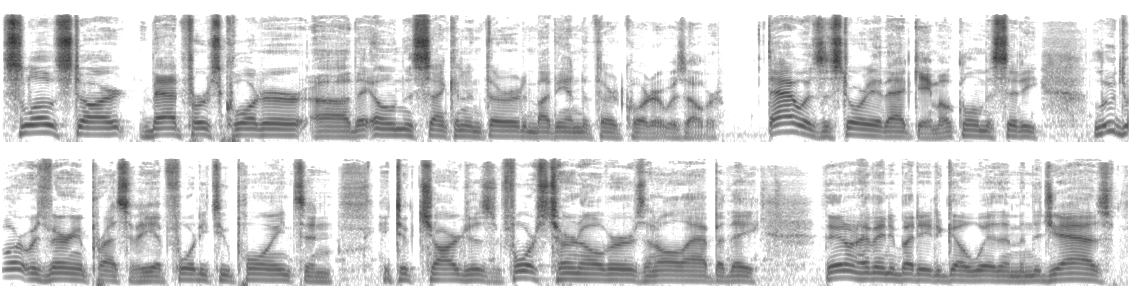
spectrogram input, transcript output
Slow start, bad first quarter. Uh, they owned the second and third, and by the end of the third quarter, it was over. That was the story of that game. Oklahoma City. Lu Dort was very impressive. He had 42 points, and he took charges and forced turnovers and all that, but they, they don't have anybody to go with him. And the Jazz –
